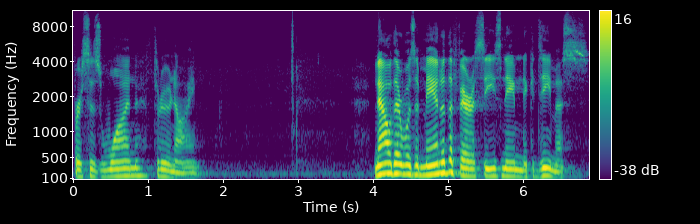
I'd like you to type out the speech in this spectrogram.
verses 1 through 9. Now there was a man of the Pharisees named Nicodemus,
